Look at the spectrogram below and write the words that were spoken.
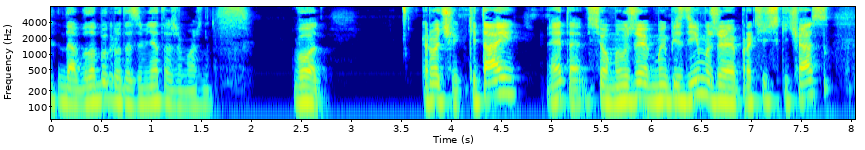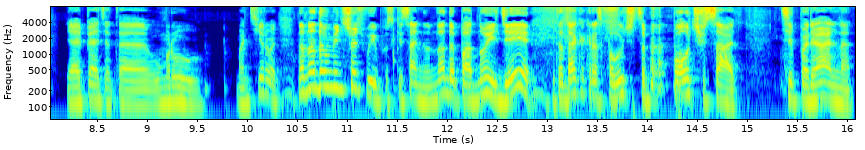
Да, было бы круто, за меня тоже можно. Вот. Короче, Китай, это все, мы уже, мы пиздим уже практически час. Я опять это умру монтировать. Нам надо уменьшать выпуски, Саня, нам надо по одной идее, и тогда как раз получится полчаса. Типа реально.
